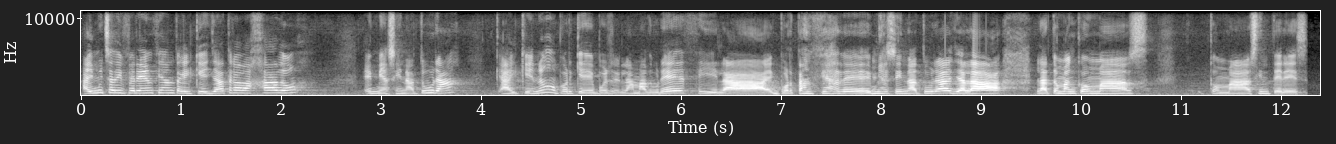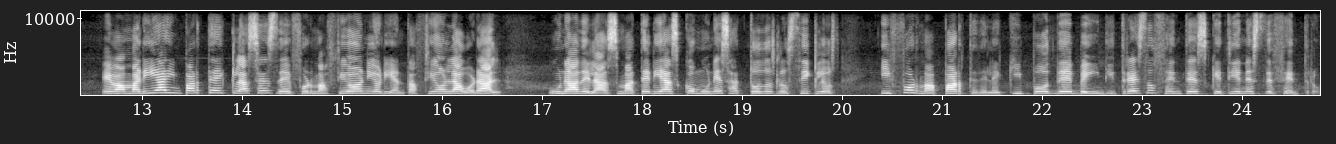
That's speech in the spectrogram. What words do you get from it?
Hay mucha diferencia entre el que ya ha trabajado en mi asignatura al que no, porque pues, la madurez y la importancia de mi asignatura ya la, la toman con más, con más interés. Eva María imparte clases de formación y orientación laboral una de las materias comunes a todos los ciclos y forma parte del equipo de 23 docentes que tiene este centro.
